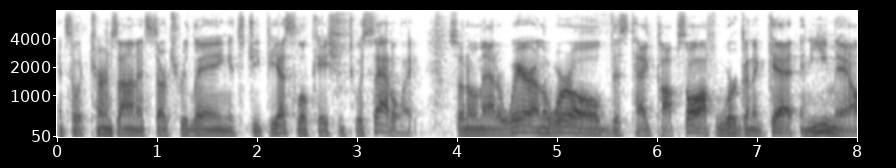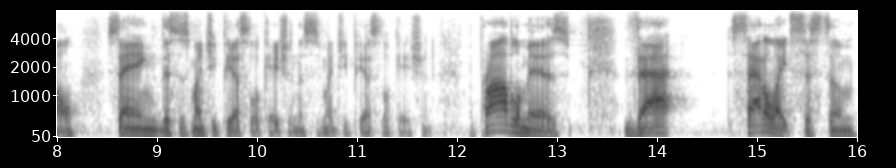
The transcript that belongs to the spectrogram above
and so it turns on and starts relaying its GPS location to a satellite. So no matter where in the world this tag pops off, we're going to get an email saying this is my GPS location, this is my GPS location. The problem is that satellite system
